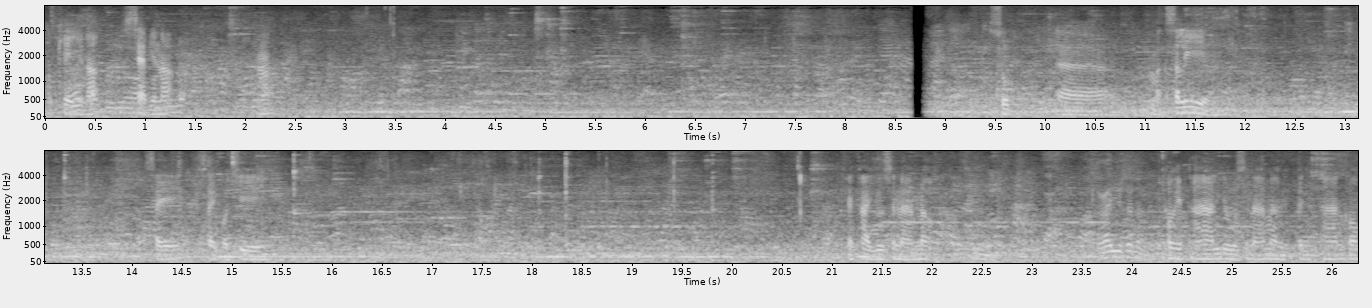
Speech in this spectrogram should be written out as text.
โอเคอยู่เนาะแซ่บอยู่เนาะอืม ซุปเอ่อมักซารี่ใส่ใส่หัวชีคล้ายๆอยู่สนามเนาะอืมแล้วก็อยู่สนามเขาเห็นอาหารอยู่สนามมันเป็นอาหารของ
